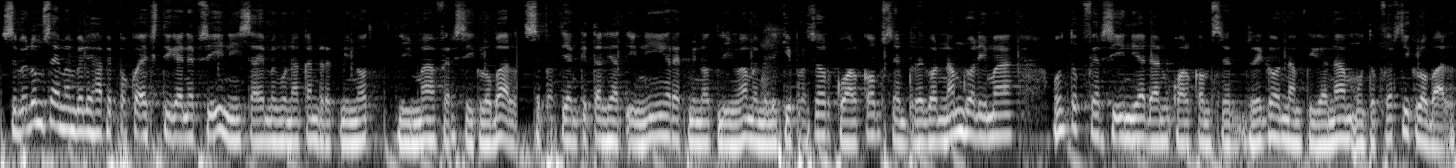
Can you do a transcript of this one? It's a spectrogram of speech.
Sebelum saya membeli HP Poco X3 NFC ini, saya menggunakan Redmi Note 5 versi global. Seperti yang kita lihat ini, Redmi Note 5 memiliki prosesor Qualcomm Snapdragon 625 untuk versi India dan Qualcomm Snapdragon 636 untuk versi global.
